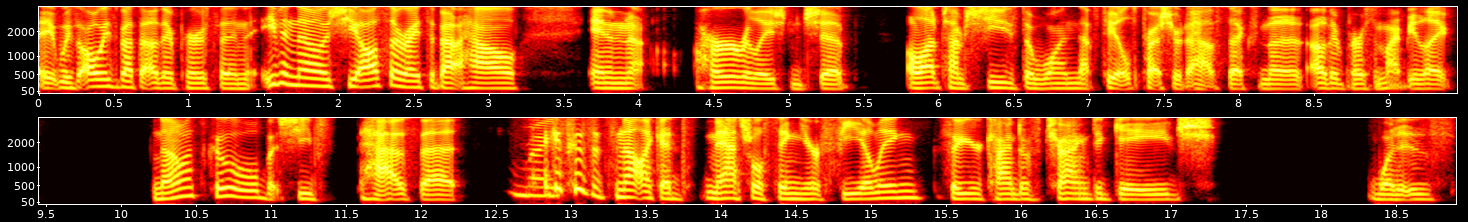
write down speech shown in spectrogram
it was always about the other person even though she also writes about how in her relationship a lot of times she's the one that feels pressure to have sex and the other person might be like no, it's cool. But she has that. Right. I guess because it's not like a natural thing you're feeling. So you're kind of trying to gauge what is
